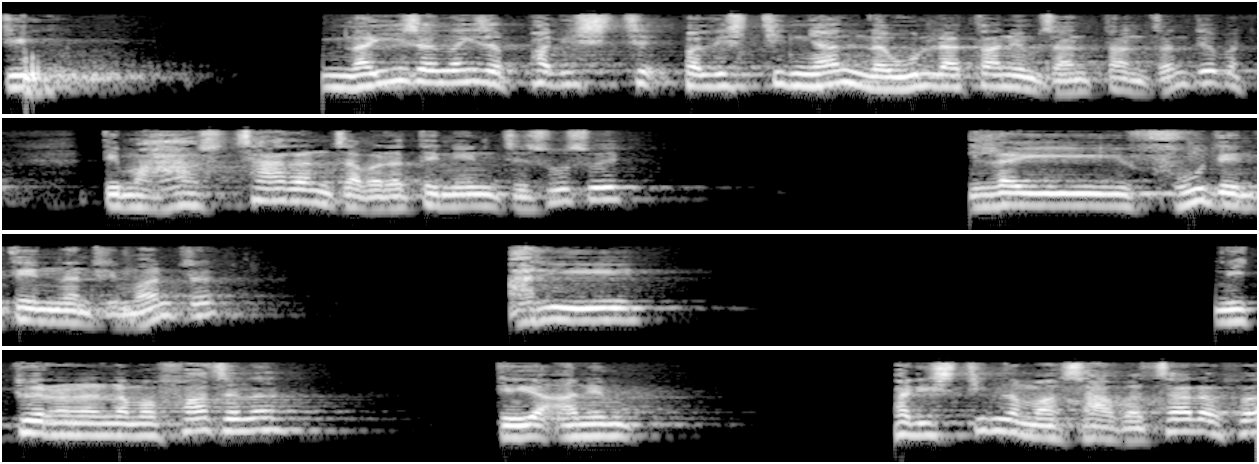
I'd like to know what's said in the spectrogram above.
Dimy, na iza na iza Palestiniana, olona tany amin'izany tany izany dia mahazo tsara ny zavatra tenenin'i Jesosy hoe ilay voa dia ny tenin'Andriamanitra ary Ny toerana namafanjana dia any amin'ny Palestina mazava tsara fa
